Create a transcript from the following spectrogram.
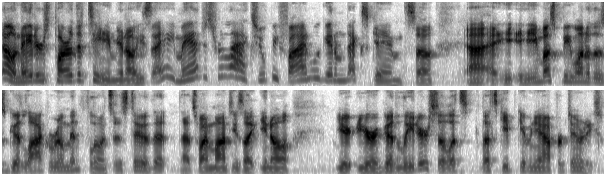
no, Nader's part of the team. You know, he's like, "Hey man, just relax. You'll be fine. We'll get him next game." So uh, he, he must be one of those good locker room influences too. That that's why Monty's like, you know, you're you're a good leader, so let's let's keep giving you opportunities.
